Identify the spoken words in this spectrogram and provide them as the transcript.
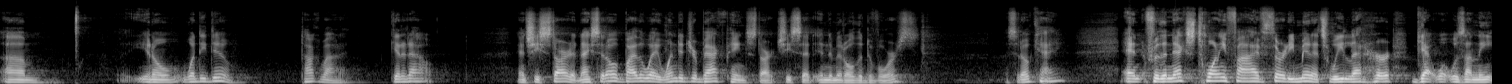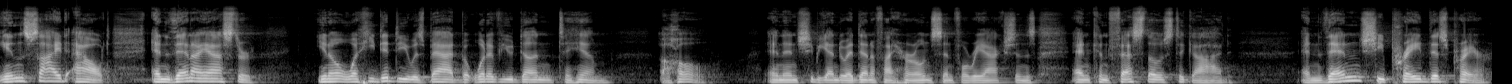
Um, you know, what did he do? Talk about it. Get it out. And she started. And I said, Oh, by the way, when did your back pain start? She said, In the middle of the divorce. I said, Okay. And for the next 25, 30 minutes, we let her get what was on the inside out. And then I asked her, You know, what he did to you is bad, but what have you done to him? Oh. And then she began to identify her own sinful reactions and confess those to God. And then she prayed this prayer.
